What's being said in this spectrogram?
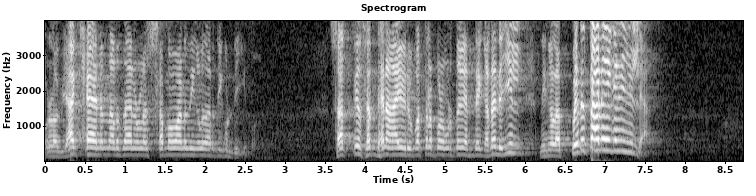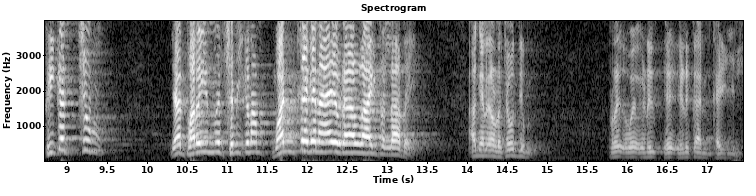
ഉള്ള വ്യാഖ്യാനം നടത്താനുള്ള ശ്രമമാണ് നിങ്ങൾ നടത്തിക്കൊണ്ടിരിക്കുന്നത്. സത്യസന്ധനായ ഒരു പത്രപ്രവർത്തകന്റെ ഘടനയിൽ നിങ്ങളെ പെടുത്താനേ കഴിയില്ല. തികച്ചും ഞാൻ പറയുന്നത് ക്ഷമിക്കണം വഞ്ചകനായ ഒരാളായിട്ടല്ലാതെ അങ്ങനെയുള്ള ചോദ്യം എടുക്കാൻ കഴിയില്ല.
